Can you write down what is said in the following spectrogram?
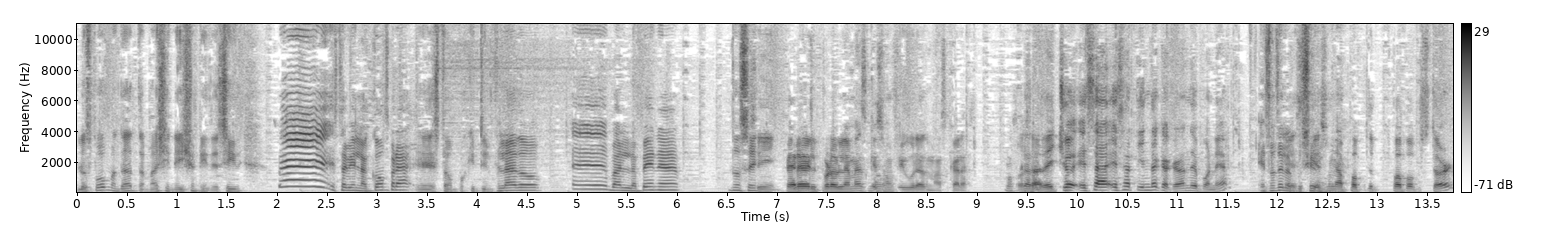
los puedo mandar a Tamashii Nation y decir, "Eh, está bien la compra, eh, está un poquito inflado, eh, vale la pena, no sé. Sí, pero el problema es que No. son figuras más caras. Más O sea, de hecho, esa, esa tienda que acaban de poner, ¿En dónde la es, que pusieron? es una güey? pop- pop-up store,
